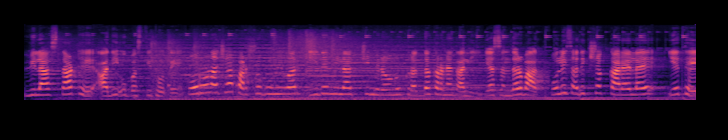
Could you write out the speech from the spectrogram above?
विलास ताठे आदी उपस्थित होते. कोरोनाच्या पार्श्वभूमीवर ईद ए मिलादची मिरवणूक रद्द करण्यात आली. या संदर्भात पोलीस अधीक्षक कार्यालय येथे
